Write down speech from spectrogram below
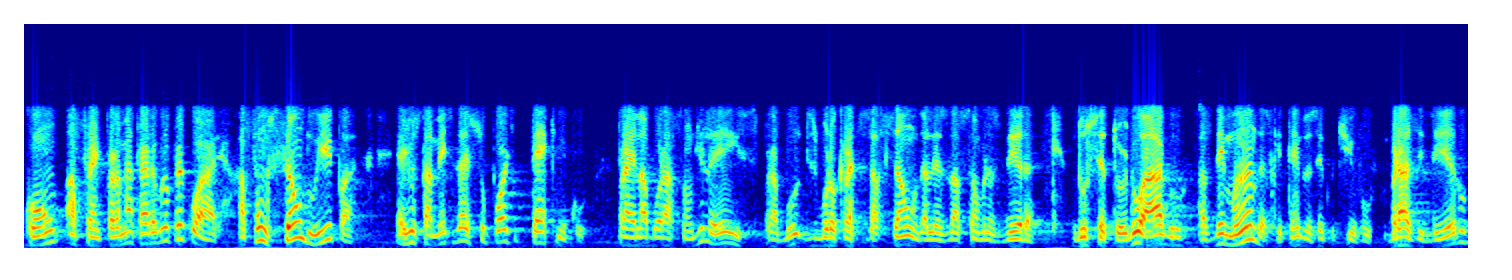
com a Frente Parlamentar da Agropecuária. A função do IPA é justamente dar suporte técnico para a elaboração de leis, para a desburocratização da legislação brasileira do setor do agro, as demandas que tem do executivo brasileiro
